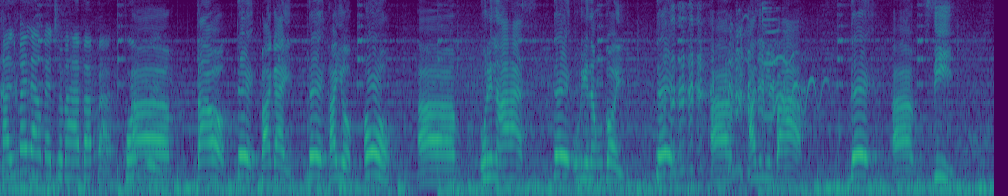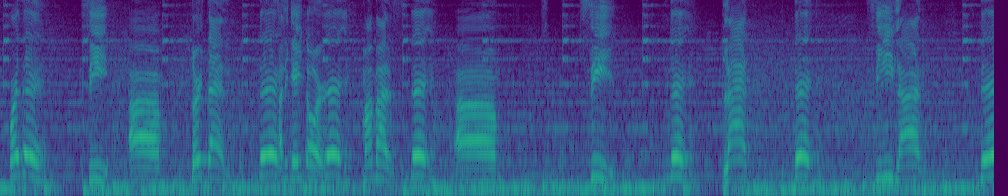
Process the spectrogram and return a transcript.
Kalma lang, medyo mahaba pa. Fourth word. Um, tao. Hindi. Bagay. Hindi. Hayop. Oo. Um, uri ng ahas. Hindi. Uri ng unggoy. Hindi. Um, anim yung paa. Hindi. Um, sea. Pwede. Sea. Um, turtle. Hindi. Alligator. Hindi. Mammals. Hindi. Um, sea. Hindi. Land. Hindi. Sea, land. Hindi.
